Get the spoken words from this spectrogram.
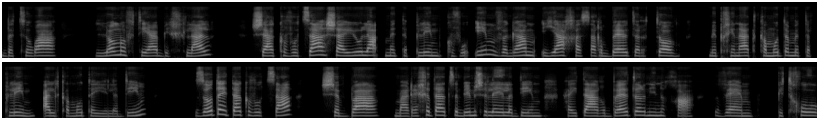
בצורה לא מפתיעה בכלל, שהקבוצה שהיו לה מטפלים קבועים וגם יחס הרבה יותר טוב מבחינת כמות המטפלים על כמות הילדים, זאת הייתה קבוצה שבה מערכת העצבים של הילדים הייתה הרבה יותר נינוחה, והם פיתחו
